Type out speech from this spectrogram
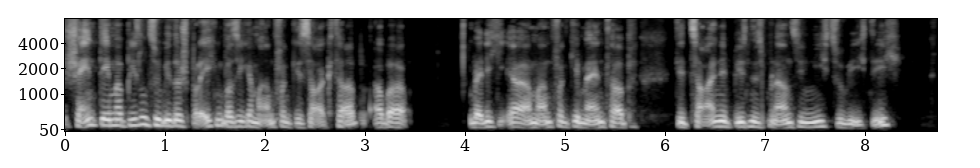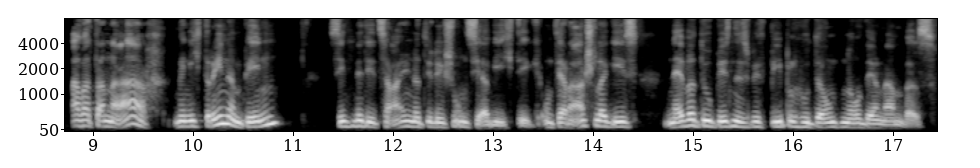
scheint dem ein bisschen zu widersprechen, was ich am Anfang gesagt habe, aber weil ich ja am Anfang gemeint habe, die Zahlen im Businessplan sind nicht so wichtig. Aber danach, wenn ich drinnen bin, sind mir die Zahlen natürlich schon sehr wichtig. Und der Ratschlag ist, never do business with people who don't know their numbers.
